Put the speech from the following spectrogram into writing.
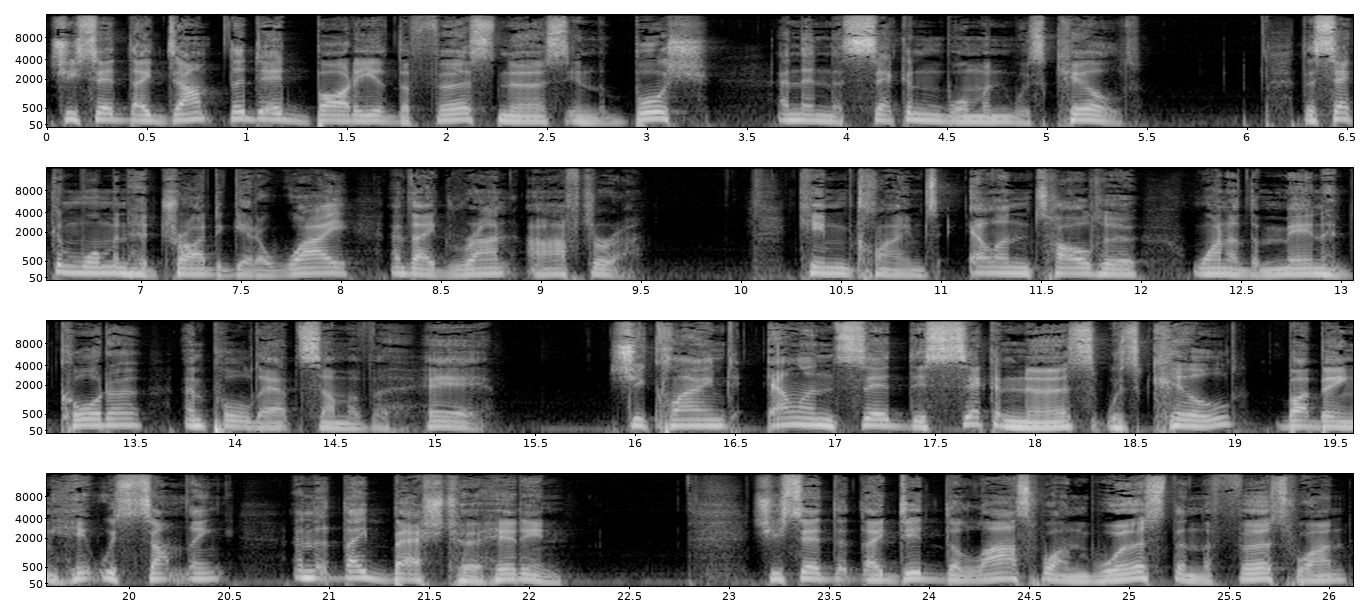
She said they dumped the dead body of the first nurse in the bush, and then the second woman was killed. The second woman had tried to get away, and they'd run after her. Kim claims Ellen told her one of the men had caught her and pulled out some of her hair. She claimed Ellen said this second nurse was killed by being hit with something and that they bashed her head in. She said that they did the last one worse than the first one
